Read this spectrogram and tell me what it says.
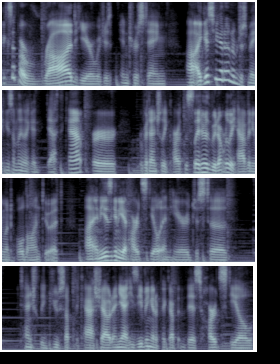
Picks up a Rod here, which is interesting. Uh, I guess you could end up just making something like a Death Cap for for potentially Karthus later. We don't really have anyone to hold on to it. Uh, and he is going to get Heartsteel in here just to potentially juice up the cash out. And yeah, he's even going to pick up this Heartsteel.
